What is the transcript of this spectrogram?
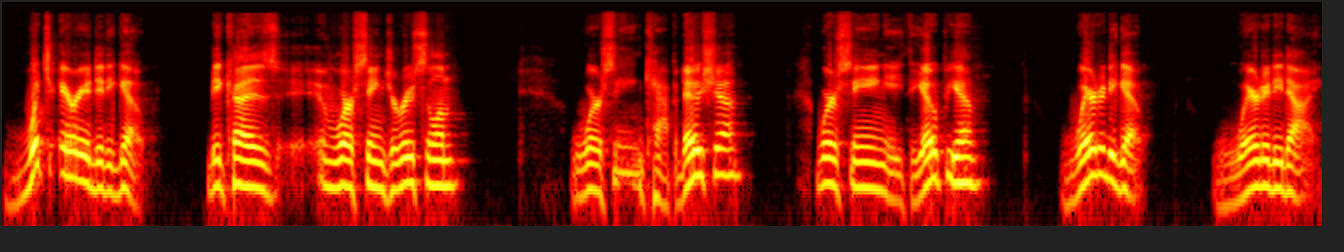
which area did he go? Because we're seeing Jerusalem, we're seeing Cappadocia, we're seeing Ethiopia. Where did he go? Where did he die?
